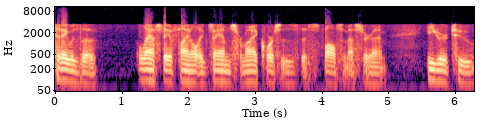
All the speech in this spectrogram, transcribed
today was the last day of final exams for my courses this fall semester. I'm eager to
